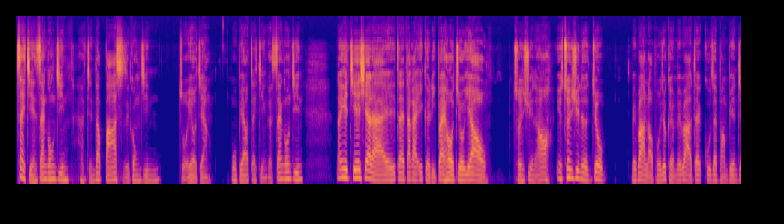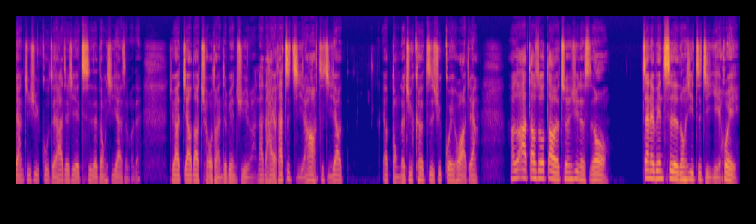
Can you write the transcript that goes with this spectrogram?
再减三公斤啊，减到八十公斤左右，这样目标再减个三公斤。那因为接下来在大概一个礼拜后就要春训了哦，因为春训了就没办法，老婆就可能没办法再顾在旁边，这样继续顾着他这些吃的东西啊什么的，就要交到球团这边去了。那他还有他自己，然后自己要要懂得去克制、去规划这样。他说啊，到时候到了春训的时候，在那边吃的东西自己也会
